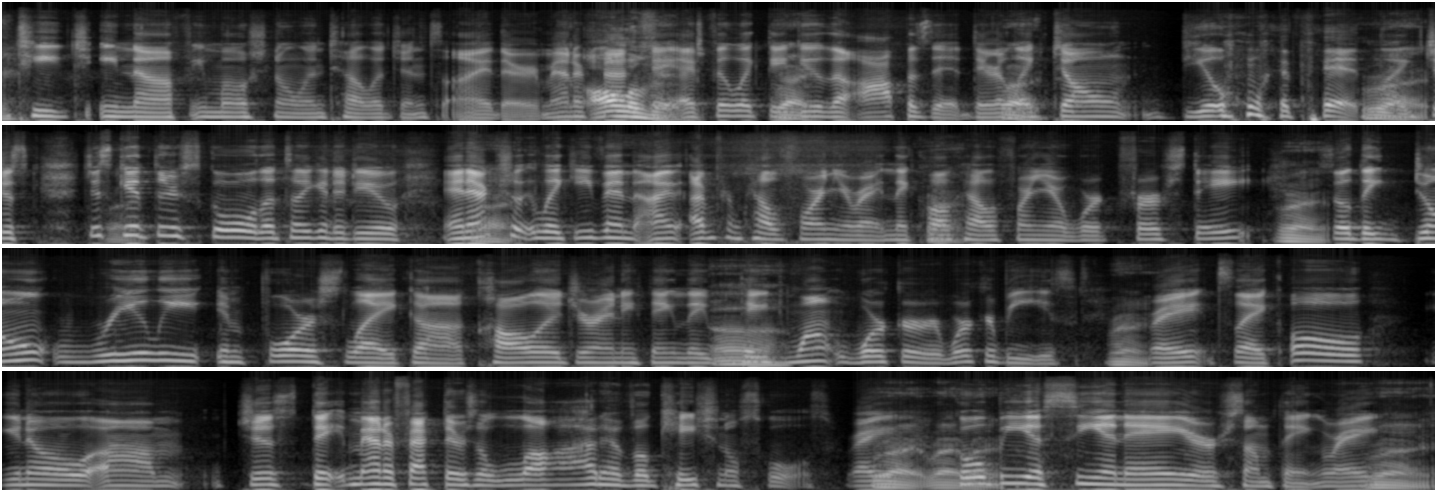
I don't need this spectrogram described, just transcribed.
not teach enough emotional intelligence either. Matter of All fact, of they. I feel like they Right. do the opposite. They're Right. like, don't deal with it. Right. Like, just just get through school. That's all you got to do. And actually, like even I, I'm from California, right? And they call California a work first state. Right. So they don't really enforce like uh, college or anything. They they want worker worker bees. Uh. Right. Right. It's like oh. You know, um, just they, matter of fact, there's a lot of vocational schools, right? Right, right, Go be a CNA or something, right? right.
